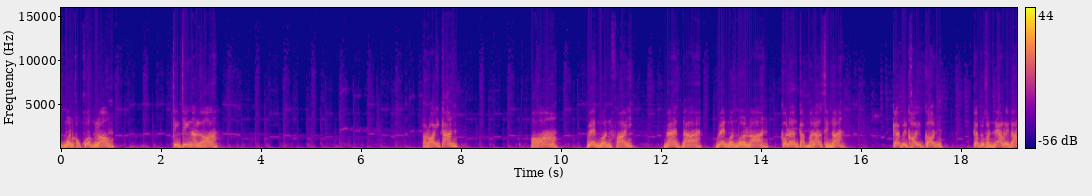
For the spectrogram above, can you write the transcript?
ทมนต์ของพวกเรา จริงๆน่ะเหรอ อะไรกัน อ๋อ เวทมนต์ไฟ แม้แต่เวทมนต์โบราณก็เริ่มกลับมาแล้วสินะ แกเป็นใครก่อน แกเป็นคนแรกเลยนะ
